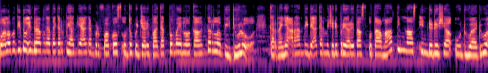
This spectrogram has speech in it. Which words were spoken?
Walau begitu, Indra mengatakan pihaknya akan berfokus untuk mencari bakat pemain lokal terlebih dulu. Karenanya Arhan tidak akan menjadi prioritas utama timnas Indonesia U22.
